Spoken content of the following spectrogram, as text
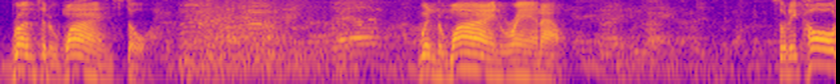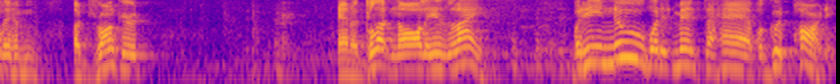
run to the wine store when the wine ran out. So they called him a drunkard and a glutton all his life. But he knew what it meant to have a good party.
